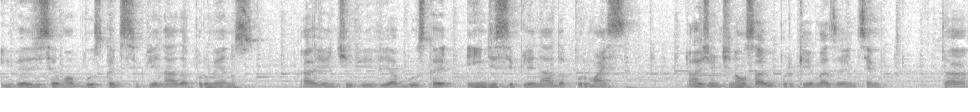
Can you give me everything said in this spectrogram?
em vez de ser uma busca disciplinada por menos, a gente vive a busca indisciplinada por mais. A gente não sabe porquê, mas a gente sempre está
